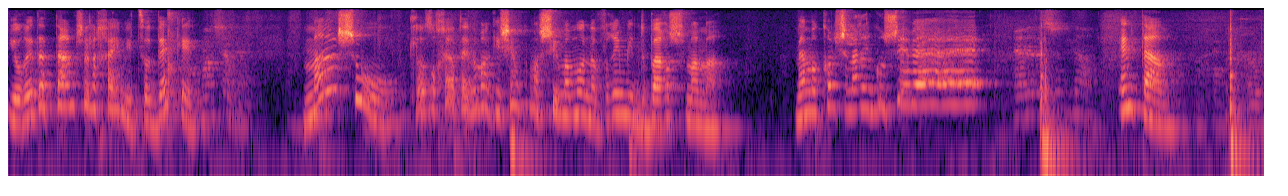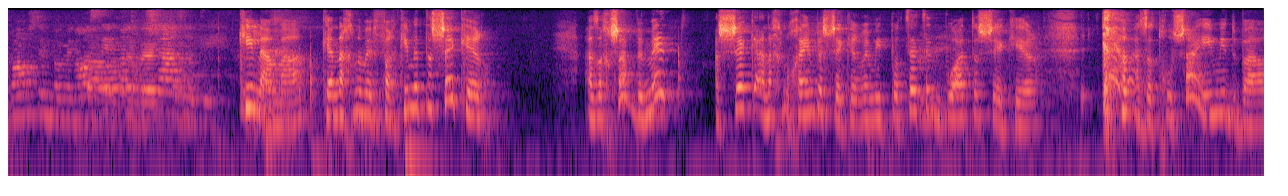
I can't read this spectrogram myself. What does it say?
יורד הטעם של החיים, היא צודקת. משהו, את לא זוכרת, היינו מרגישים כמו שיממון, עוברים מדבר שממה. מהמקום של הריגושים, ו... אין לזה שום טעם. אין טעם. אז מה עושים בתחושה? הזאת? כי למה? כי אנחנו מפרקים את השקר. אז עכשיו באמת, השקר, אנחנו חיים בשקר ומתפוצצת בועת השקר, אז התחושה היא מדבר.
